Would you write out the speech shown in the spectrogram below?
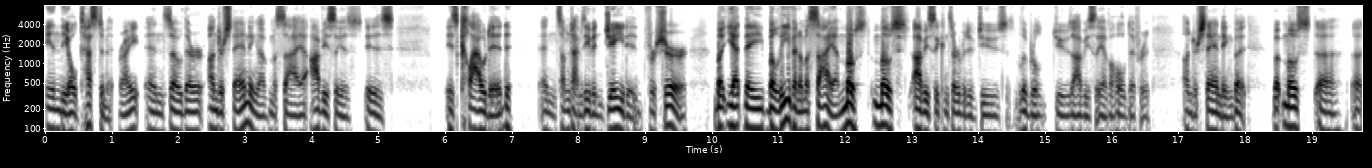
in the Old Testament, right? And so their understanding of Messiah obviously is is is clouded and sometimes even jaded for sure but yet they believe in a messiah. Most most obviously conservative jews liberal jews obviously have a whole different understanding. But but most uh, uh,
